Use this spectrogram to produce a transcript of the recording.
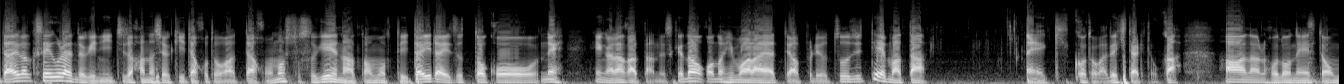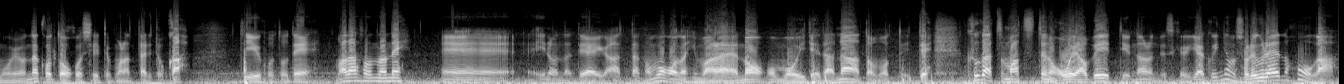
大学生ぐらいの時に一度話を聞いたことがあって、この人すげえなと思っていた以来ずっとこうね、縁がなかったんですけど、このヒマラヤっていうアプリを通じてまた、えー、聞くことができたりとか、ああ、なるほどねって思うようなことを教えてもらったりとか、っていうことで、まだそんなね、えー、いろんな出会いがあったのもこのヒマラヤの思い出だなと思っていて9月末ってのがおやべえっていうなるんですけど逆にでもそれぐらいの方が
